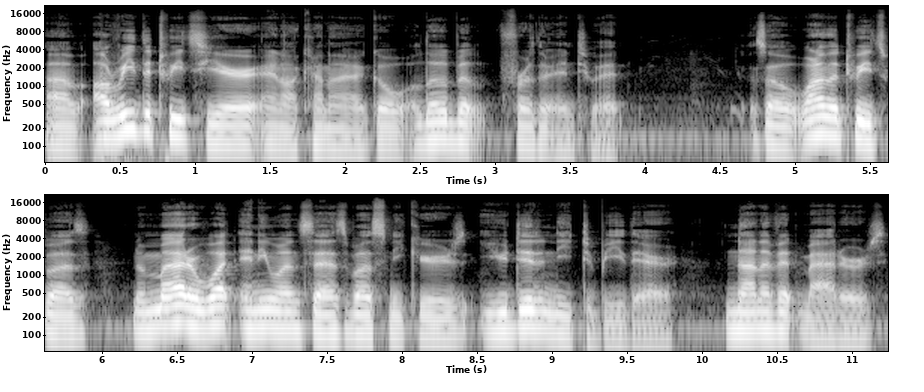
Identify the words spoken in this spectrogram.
Um, I'll read the tweets here and I'll kind of go a little bit further into it. So, one of the tweets was No matter what anyone says about sneakers, you didn't need to be there. None of it matters.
